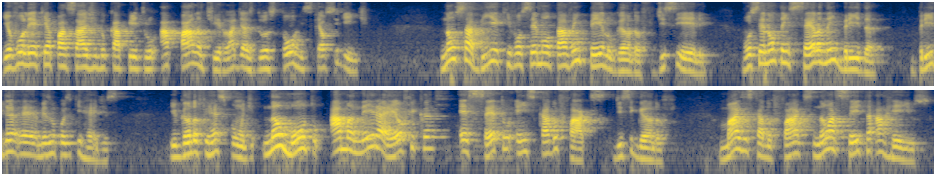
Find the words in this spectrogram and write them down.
E eu vou ler aqui a passagem do capítulo A Palantir, lá de As Duas Torres, que é o seguinte. Não sabia que você montava em pelo, Gandalf, disse ele. Você não tem sela nem brida. Brida é a mesma coisa que rédeas. E o Gandalf responde, não monto a maneira élfica, exceto em Escadofax, disse Gandalf. Mas Escadofax não aceita arreios.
